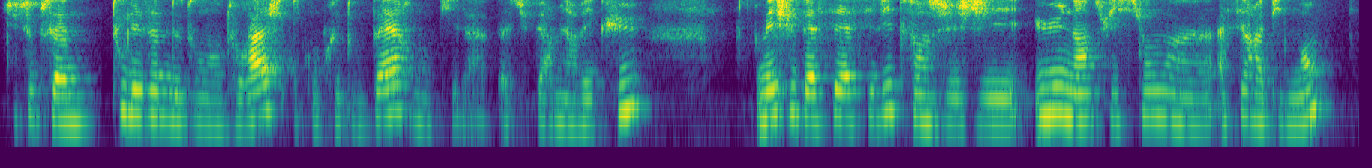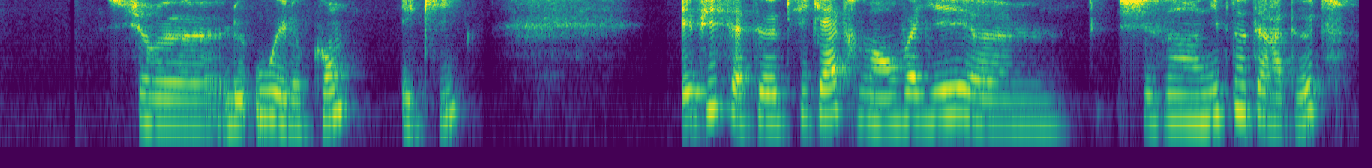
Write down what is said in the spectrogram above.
Tu soupçonnes tous les hommes de ton entourage, y compris ton père, donc il a pas super bien vécu. Mais je suis passée assez vite, enfin, j'ai eu une intuition euh, assez rapidement sur le où et le quand et qui. Et puis cette psychiatre m'a envoyé chez un hypnothérapeute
